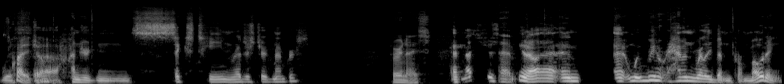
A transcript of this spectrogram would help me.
with uh, 116 registered members, Very nice. and that's just Um, you know, and and we, we haven't really been promoting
